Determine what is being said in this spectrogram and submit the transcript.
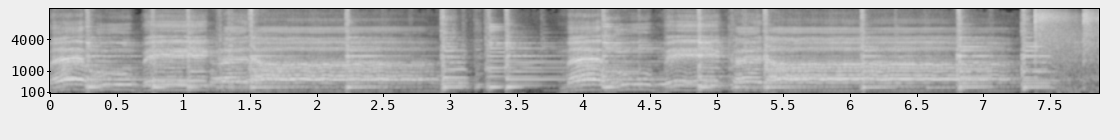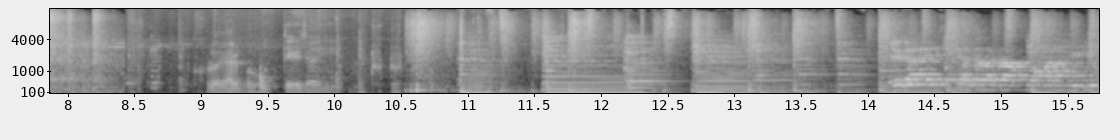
मैं हूँ बेकरार। मैं हूँ बेकरार। खड़ो यार बहुत तेज आई है Hey guys, कैसा लगा आपको हमारा वीडियो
